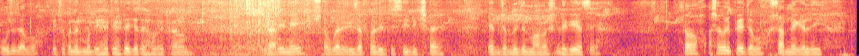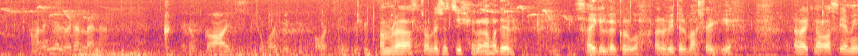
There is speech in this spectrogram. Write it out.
পৌঁছে যাব। কিছুক্ষণের মধ্যে হেঁটে হেঁটে যেতে হবে কারণ গাড়ি নেই। সব গাড়ি রিজার্ভ করে দেখতেছি রিক্সায় একজন দুইজন মানুষ লেগে আছে। তো আশা করি পেয়ে যাব সামনে গেলেই। আমার আমরা চলে এসেছি এখন আমাদের সাইকেল বের করব আর রোহিতের বাসায় গিয়ে। রাইট নাও আছি আমি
